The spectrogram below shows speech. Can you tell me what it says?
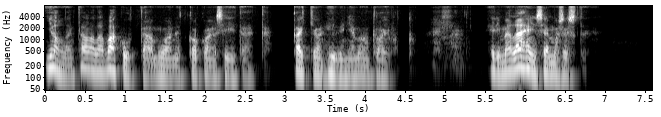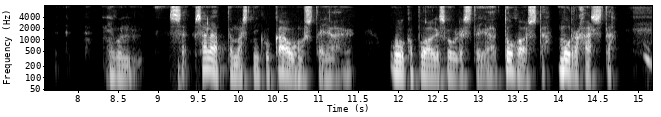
jollain tavalla vakuuttaa mua nyt koko ajan siitä, että kaikki on hyvin ja mä oon toivottu. Eli mä lähdin semmoisesta niin sanattomasta niin kauhusta ja ulkopuolisuudesta ja tuhosta, murhasta. Mm.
